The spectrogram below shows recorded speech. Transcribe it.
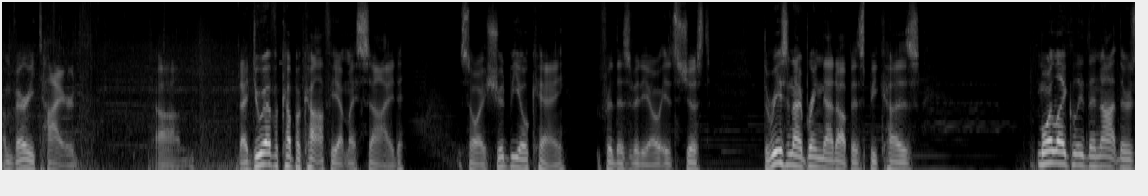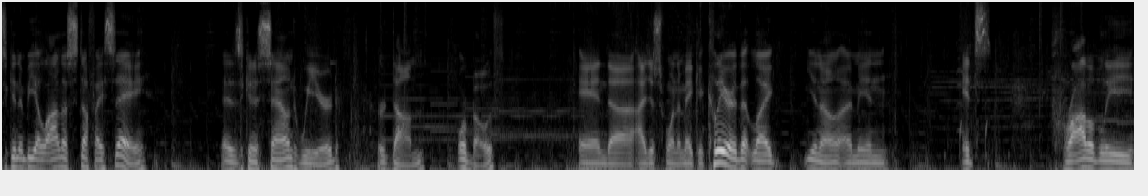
I'm very tired. Um, but I do have a cup of coffee at my side, so I should be okay for this video. It's just the reason I bring that up is because more likely than not, there's gonna be a lot of stuff I say that is gonna sound weird or dumb or both and uh, I just want to make it clear that, like, you know, I mean, it's probably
